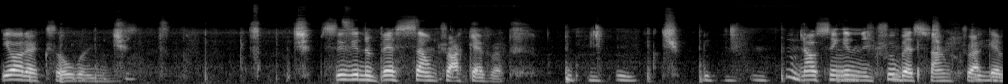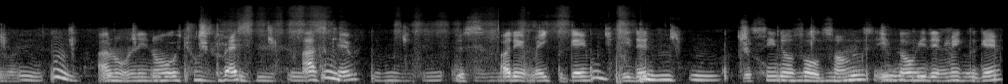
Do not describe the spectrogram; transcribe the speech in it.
the other Excel Williams. Singing the best soundtrack ever. Now singing the true best soundtrack ever. I don't really know which one's the best. Ask him. Just, I didn't make the game. He did. Just he those old songs, even though he didn't make the game.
